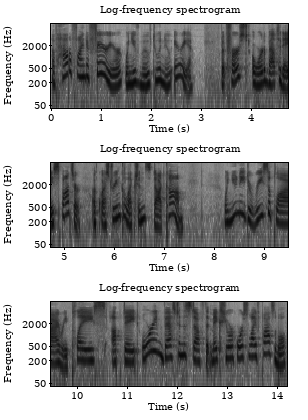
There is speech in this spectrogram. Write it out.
of how to find a farrier when you've moved to a new area. But first, a word about today's sponsor, EquestrianCollections.com. When you need to resupply, replace, update, or invest in the stuff that makes your horse life possible,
